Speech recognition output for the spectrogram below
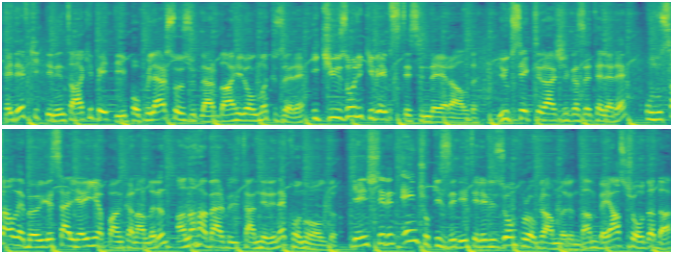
hedef kitlenin takip ettiği popüler sözlükler dahil olmak üzere 212 web sitesinde yer aldı. Yüksek tirajlı gazetelere, ulusal ve bölgesel yayın yapan kanalların ana haber bültenlerine konu oldu. Gençlerin en çok izlediği televizyon programlarından Beyaz Show'da da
